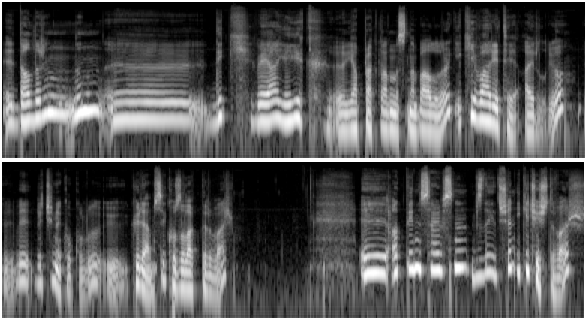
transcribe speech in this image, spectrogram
E, dallarının e, dik veya yayık e, yapraklanmasına bağlı olarak iki varyete ayrılıyor. E, ve reçine kokulu e, küremsi kozalakları var. E, Akdeniz servisinin bizde yetişen iki çeşidi var.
